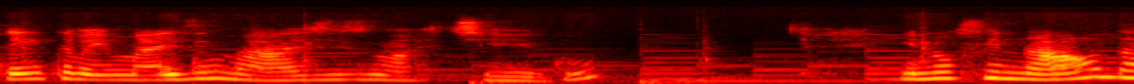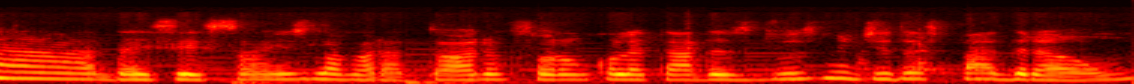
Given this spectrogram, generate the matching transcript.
Tem também mais imagens no artigo. E no final da, das sessões de laboratório foram coletadas duas medidas padrão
